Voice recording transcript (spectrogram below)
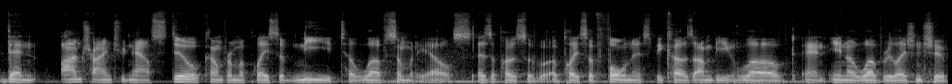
Then I'm trying to now still come from a place of need to love somebody else, as opposed to a place of fullness because I'm being loved and in a love relationship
